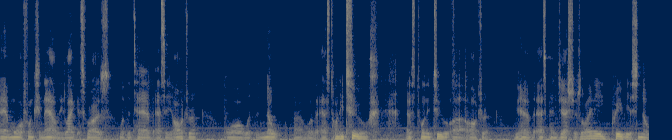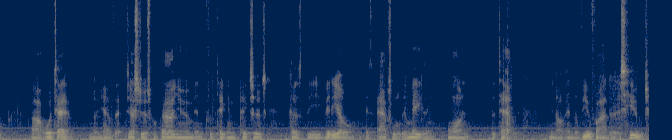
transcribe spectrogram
add more functionality, like as far as with the Tab S8 Ultra or with the Note, uh, well the S22, S22 uh, Ultra, you have the S Pen gestures or any previous Note uh, or Tab. You know, you have the gestures for volume and for taking pictures because the video is absolutely amazing on the tablet. You know, and the viewfinder is huge.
